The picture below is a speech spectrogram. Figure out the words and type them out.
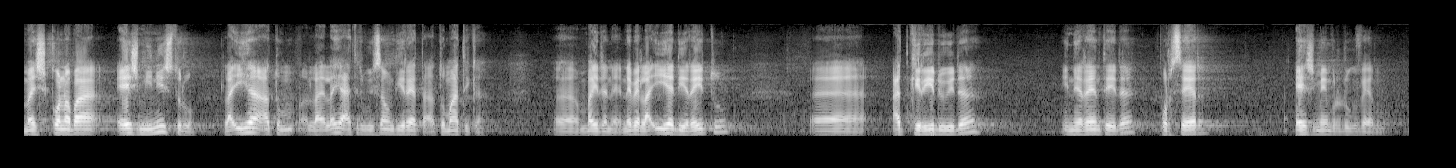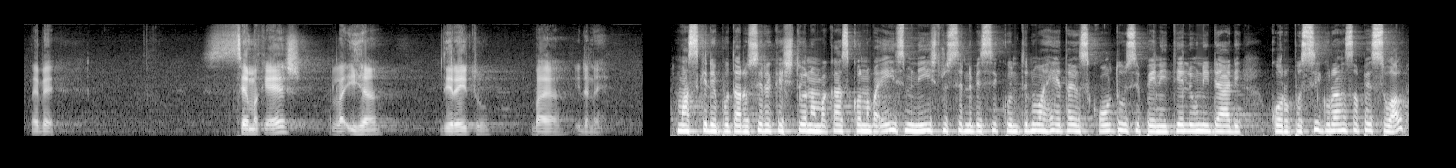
Mas quando ba ex ministro la ia atum, la, la ia atribuição direta automática. Ba idane ne. La ia direito adquirido ida inerente ida por ser ex membro do governo. Ne se que ex la ia direito ba idane mas que deputado Sira questiona a casa quando o ex-ministro CNBC continua reta escolta o CPNT unidade Corpo Segurança Pessoal,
